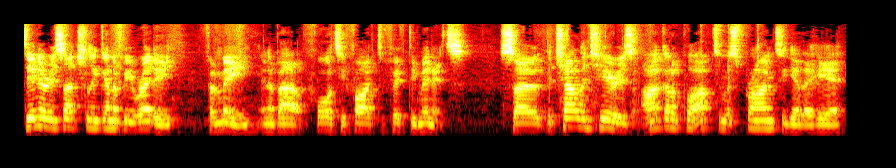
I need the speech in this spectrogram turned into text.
Dinner is actually going to be ready for me in about 45 to 50 minutes. So the challenge here is I've got to put Optimus Prime together here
